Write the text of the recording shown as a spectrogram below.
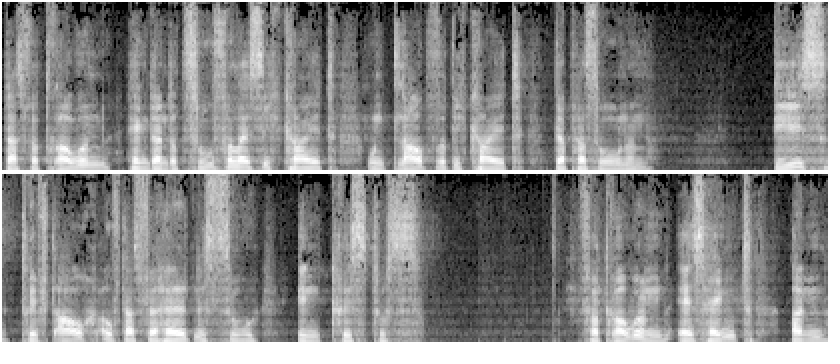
Das Vertrauen hängt an der Zuverlässigkeit und Glaubwürdigkeit der Personen. Dies trifft auch auf das Verhältnis zu in Christus. Vertrauen, es hängt an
